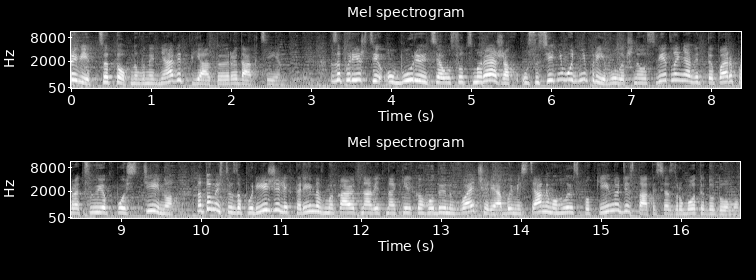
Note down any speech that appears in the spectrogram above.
Привіт! Це топ новини дня від п'ятої редакції. Запоріжці обурюються у соцмережах. У сусідньому Дніпрі вуличне освітлення відтепер працює постійно. Натомість у Запоріжжі ліхтарі не вмикають навіть на кілька годин ввечері, аби містяни могли спокійно дістатися з роботи додому.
